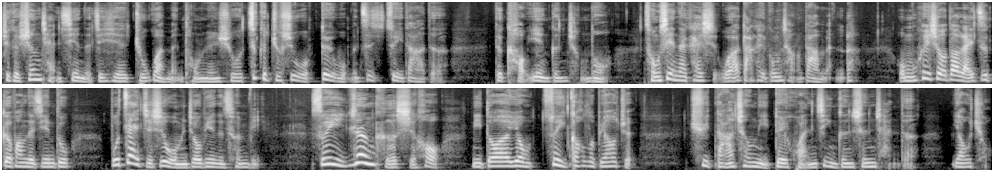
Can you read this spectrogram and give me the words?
这个生产线的这些主管们同仁说，这个就是我对我们自己最大的的考验跟承诺。从现在开始，我要打开工厂大门了，我们会受到来自各方的监督，不再只是我们周边的村民。所以，任何时候你都要用最高的标准去达成你对环境跟生产的要求。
